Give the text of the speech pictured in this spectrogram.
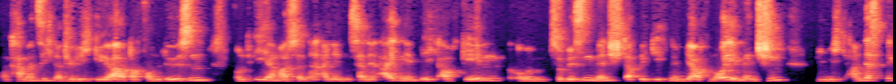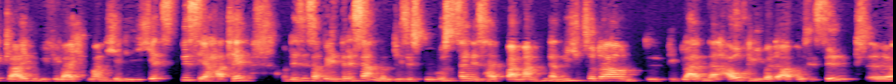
dann kann man sich natürlich eher auch davon lösen und eher mal so einen, seinen eigenen Weg auch gehen, um zu wissen, Mensch, da begegnen mir auch neue Menschen, die mich anders begleiten, wie vielleicht manche, die ich jetzt bisher hatte. Und das ist aber interessant. Und dieses Bewusstsein ist halt bei manchen dann nicht so da und die bleiben dann auch lieber da, wo sie sind. Äh,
